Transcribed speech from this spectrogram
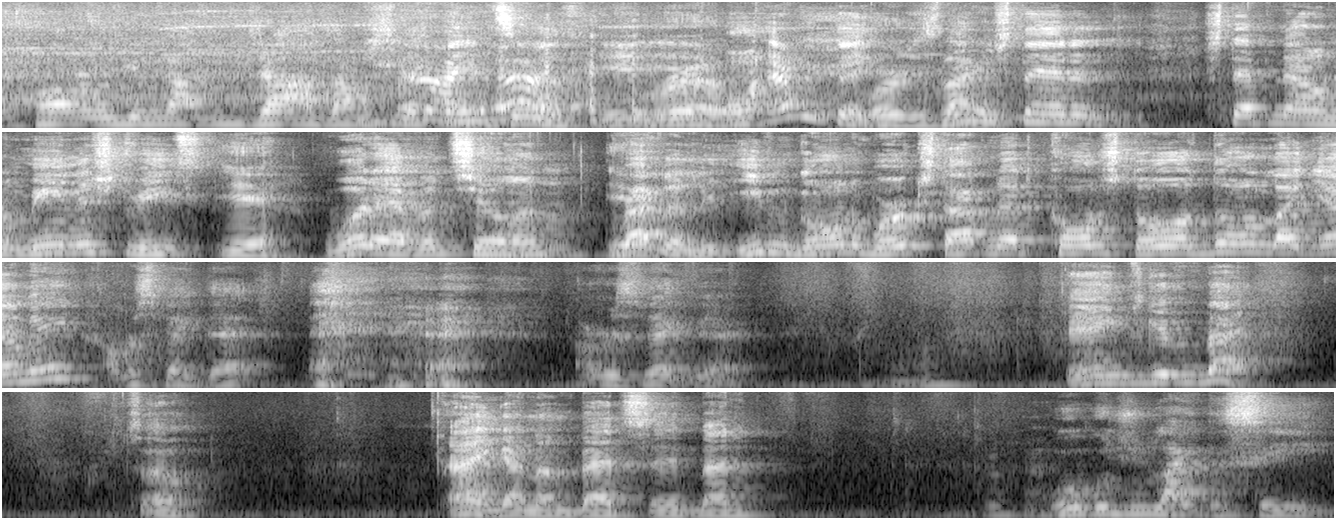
If Palmer was giving out them jobs, I respect Nah, he that too. Yeah, For real. On everything. Word is he life. was standing, stepping out on the meanest streets. Yeah. whatever, chilling mm-hmm. Yeah. regularly. Even going to work, stopping at the corner stores, doing like, you know what I mean? I respect that. I respect that. Mm-hmm. And he was giving back. So, I ain't got nothing bad to say about it. What would you like to see?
